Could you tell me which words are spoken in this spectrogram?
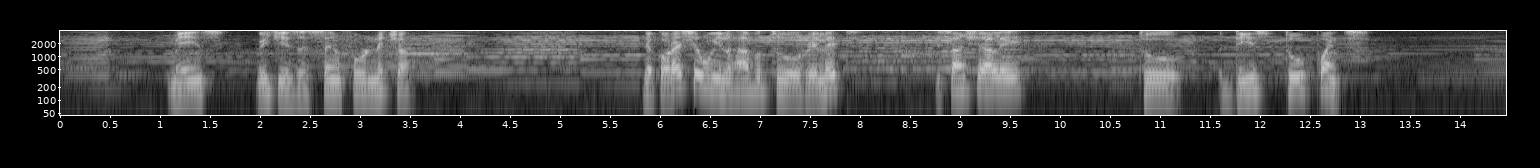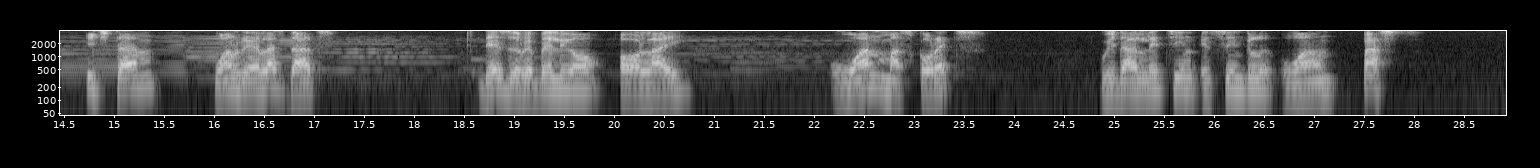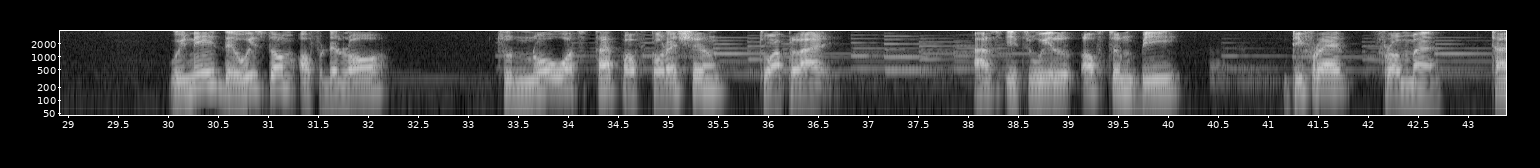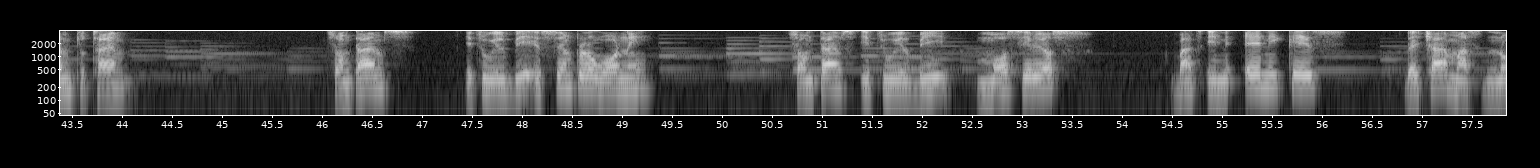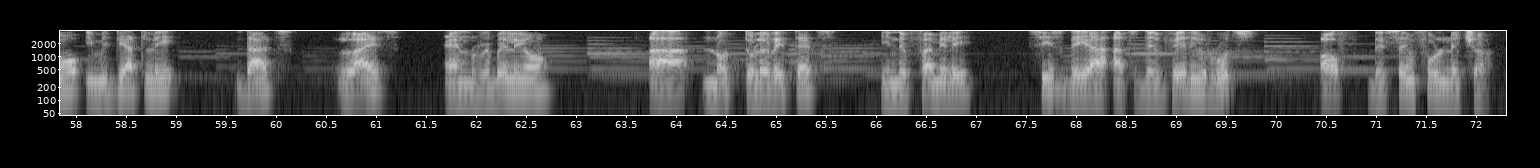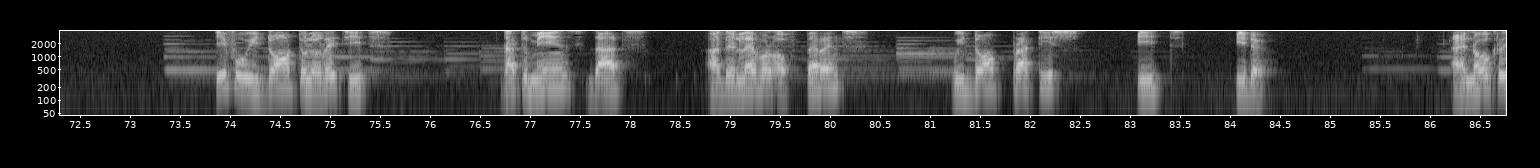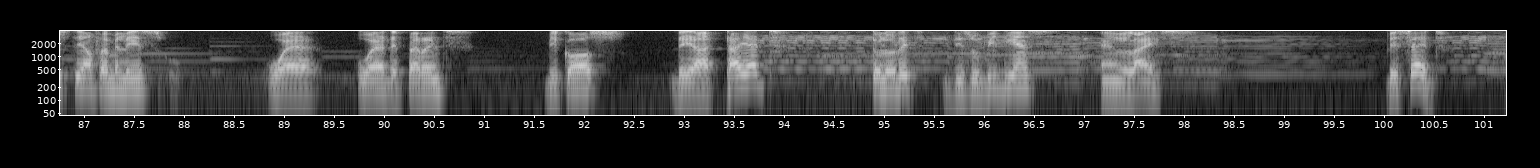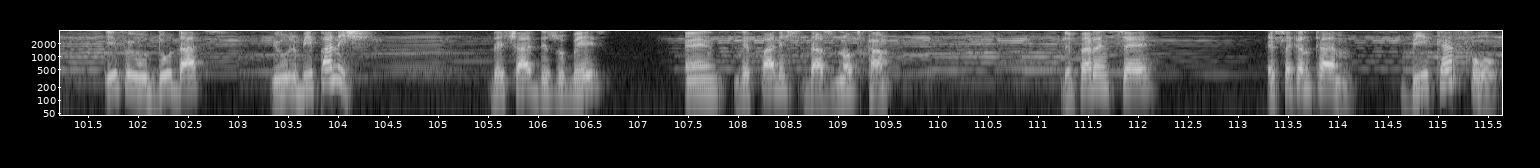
means which is a sinful nature. The correction will have to relate essentially to these two points. Each time one realizes that there's a rebellion or lie, one must correct without letting a single one pass. We need the wisdom of the law to know what type of correction to apply, as it will often be different from uh, time to time. Sometimes it will be a simple warning, sometimes it will be more serious, but in any case, the child must know immediately that lies and rebellion are not tolerated in the family since they are at the very roots of the sinful nature. If we don't tolerate it, that means that at the level of parents, we don't practice it either. I know Christian families where where the parents because they are tired tolerate disobedience and lies they said, If you do that, you will be punished. The child disobeys and the punish does not come. The parents say a second time, Be careful.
